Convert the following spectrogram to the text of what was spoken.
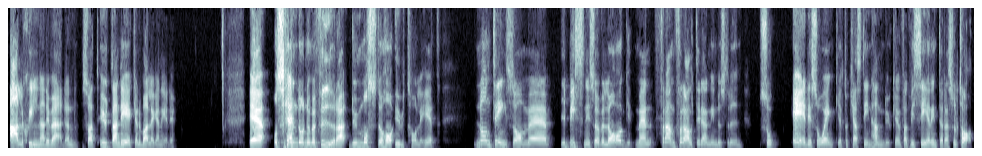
all skillnad i världen. Så att utan det kan du bara lägga ner det. Eh, och sen då nummer fyra, du måste ha uthållighet. Någonting som eh, i business överlag, men framförallt i den industrin, så är det så enkelt att kasta in handduken för att vi ser inte resultat.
